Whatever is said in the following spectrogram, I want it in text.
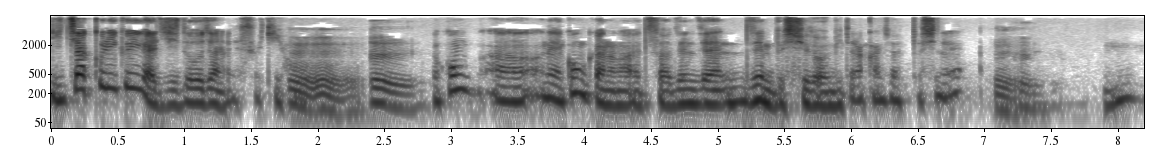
離着陸以外自動じゃないですか、基本。うんうん。うん。こんあね、今回のやつは全然全部手動みたいな感じだったしね。う。うんん。うん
